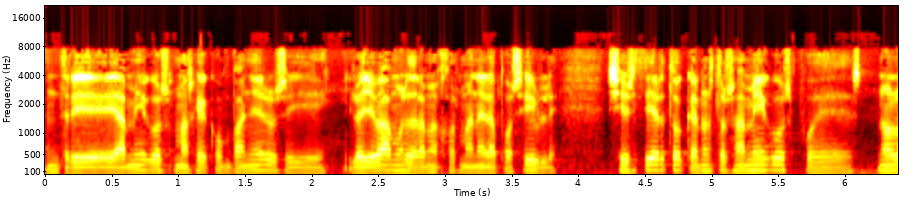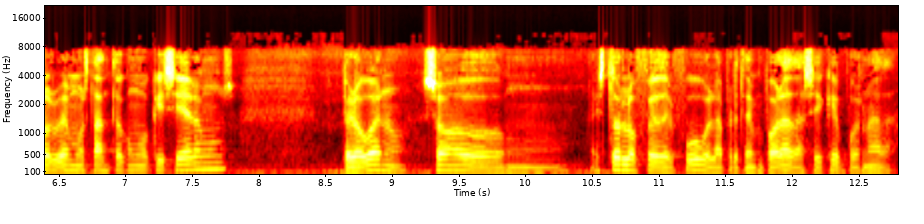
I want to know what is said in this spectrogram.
entre amigos más que compañeros y, lo llevamos de la mejor manera posible. Si es cierto que a nuestros amigos pues no los vemos tanto como quisiéramos, pero bueno, son esto es lo feo del fútbol, la pretemporada, así que pues nada,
